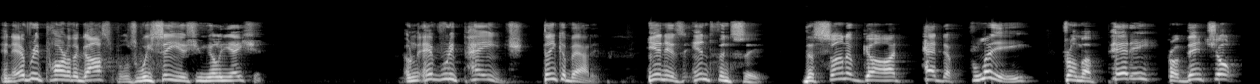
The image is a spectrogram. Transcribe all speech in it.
In every part of the Gospels, we see his humiliation. On every page, think about it. In his infancy, the Son of God had to flee from a petty provincial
